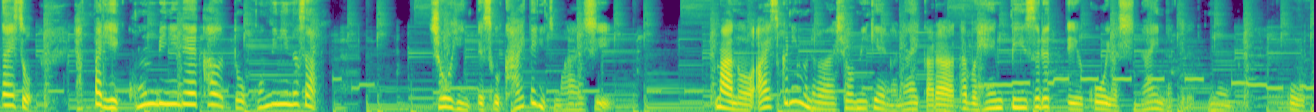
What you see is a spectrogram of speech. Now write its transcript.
対そう。やっぱりコンビニで買うとコンビニのさ商品ってすごい回転率も早いしまあ、あのアイスクリームの場合賞味期限がないから多分返品するっていう行為はしないんだけれどもこう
